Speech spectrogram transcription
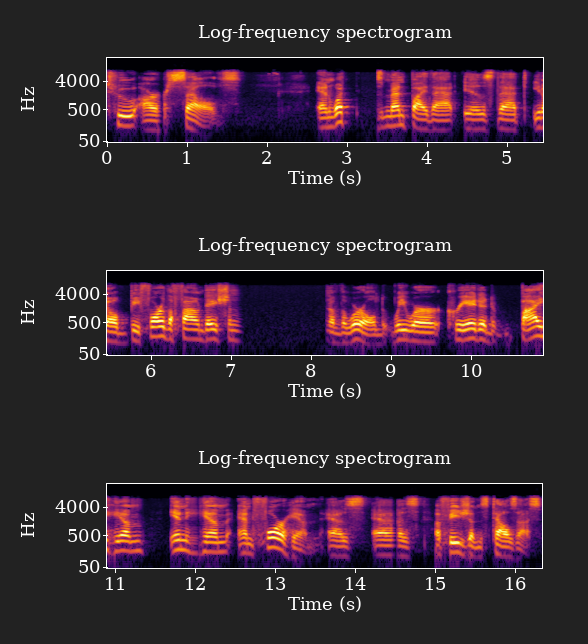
to ourselves. And what is meant by that is that, you know, before the foundation of the world, we were created by him, in him, and for him, as, as Ephesians tells us.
